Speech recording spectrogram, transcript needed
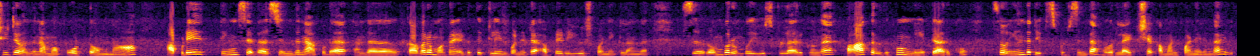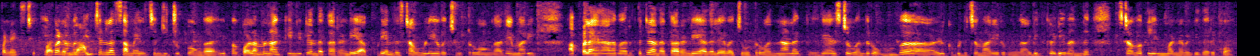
ஷீட்டை வந்து நம்ம போட்டோம்னா அப்படியே திங்ஸ் ஏதாவது சிந்துனா கூட அந்த கவரை மட்டும் எடுத்து க்ளீன் பண்ணிவிட்டு அப்படியே ரியூஸ் பண்ணிக்கலாங்க. ஸோ ரொம்ப ரொம்ப யூஸ்ஃபுல்லாக இருக்குங்க. பார்க்குறதுக்கும் நீட்டாக இருக்கும். ஸோ இந்த டிப்ஸ் பிடிச்சிருந்தா ஒரு லைக் ஷேர் கமெண்ட் பண்ணிடுங்க இப்போ நெக்ஸ்ட் இப்போ நம்ம கிச்சனில் சமையல் செஞ்சுட்டு இருப்போங்க. இப்போ குழம்புலாம் கிண்டிட்டு அந்த கரண்டி அப்படியே அந்த ஸ்டவ்லேயே வச்சு விட்ருவாங்க அதே மாதிரி அப்பெல்லாம் ஏதாவது வறுத்துட்டு அந்த கரண்டி அதிலே வச்சு விட்ருவோம் அதனால கேஸ்ட் வந்து ரொம்ப அழுக்கு பிடிச்ச மாதிரி இருக்குங்க. அடிக்கடி வந்து ஸ்டவ்வை க்ளீன் பண்ண வேண்டியதாக இருக்கும்.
